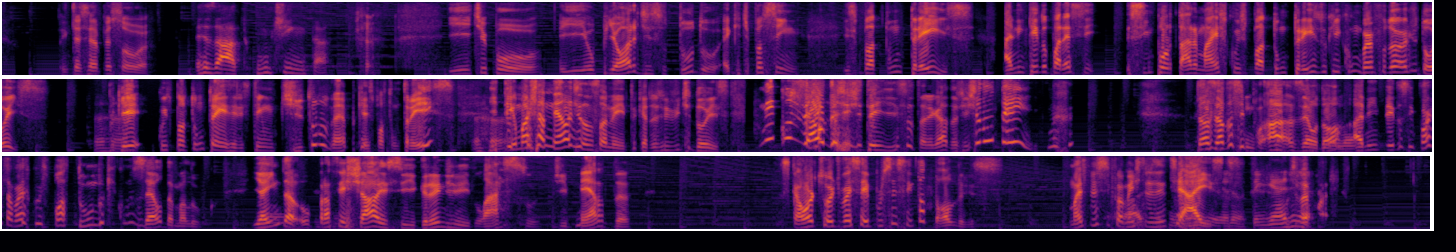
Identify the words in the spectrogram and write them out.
em terceira pessoa. Exato, com tinta. e, tipo, e o pior disso tudo é que, tipo assim, Splatoon 3, a Nintendo parece se importar mais com Splatoon 3 do que com Breath of the Wild 2. Uhum. Porque com Splatoon 3 eles têm um título, né? Porque é Splatoon 3. Uhum. E tem uma janela de lançamento, que é 2022. Nem com Zelda a gente tem isso, tá ligado? A gente não tem. então a Zelda se. A Zelda, ó, a Nintendo se importa mais com Splatoon do que com Zelda, maluco. E ainda, para fechar esse grande laço de merda, Skyward Sword vai sair por 60 dólares. Mais especificamente Nossa, 300 reais. Tem que ganhar dinheiro. Vai...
